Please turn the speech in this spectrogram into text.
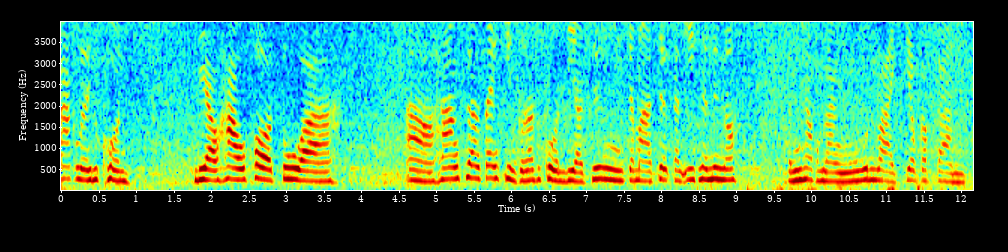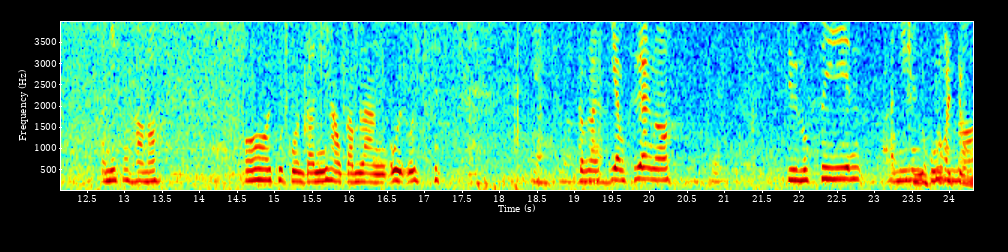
มากเลยทุกคน เดี๋ยวเฮาขอตัวอ่าห้างเครื่องแต่งกลิ่นก่อนนะทุกคนเดี๋ยวจึงจะมาเจอกันอีกเทื่อนึงเนาะตอนนี้เฮากำลังวุ่นวายเกี่ยวกับการอันนี้ของเขาเนาะโอ้ยทุกคนตอนนี้เฮากำลังอุ้ยอุ้ย กำลังเกี่ยมเครื่องเนาะจือลูกซีน อันนี้เป็นจุ่มเนาะ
